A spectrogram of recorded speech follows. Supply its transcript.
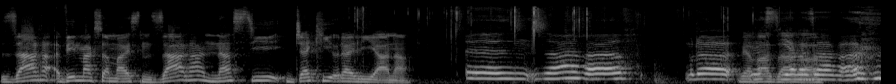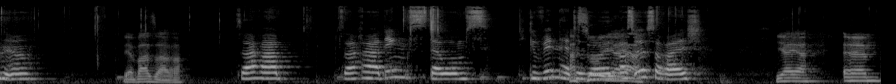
Sarah, wen magst du am meisten? Sarah, Nasti, Jackie oder Liana? Äh, Sarah. Oder. Wer war Ja, Sarah? Sarah. Ja. Wer war Sarah? Sarah. Sarah Dings, da ums die gewinnen hätte so, sollen. ja, aus ja. Österreich. Ja, ja. Ähm,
